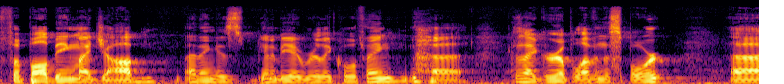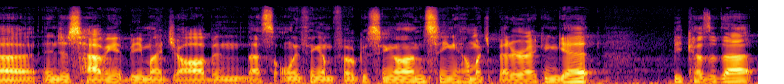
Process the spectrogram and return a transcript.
football being my job, I think is going to be a really cool thing because uh, I grew up loving the sport uh, and just having it be my job, and that's the only thing I'm focusing on. Seeing how much better I can get because of that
